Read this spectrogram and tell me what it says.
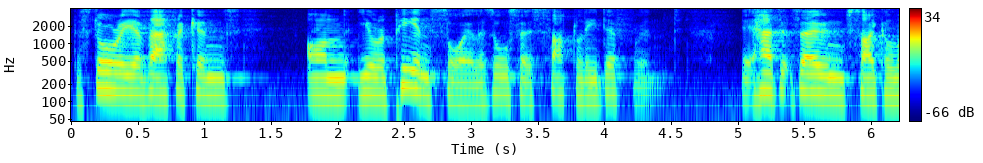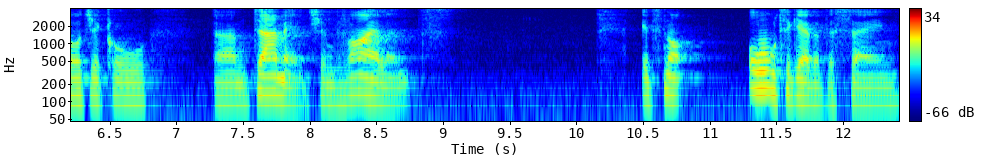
The story of Africans on European soil is also subtly different. It has its own psychological um, damage and violence. It's not altogether the same,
